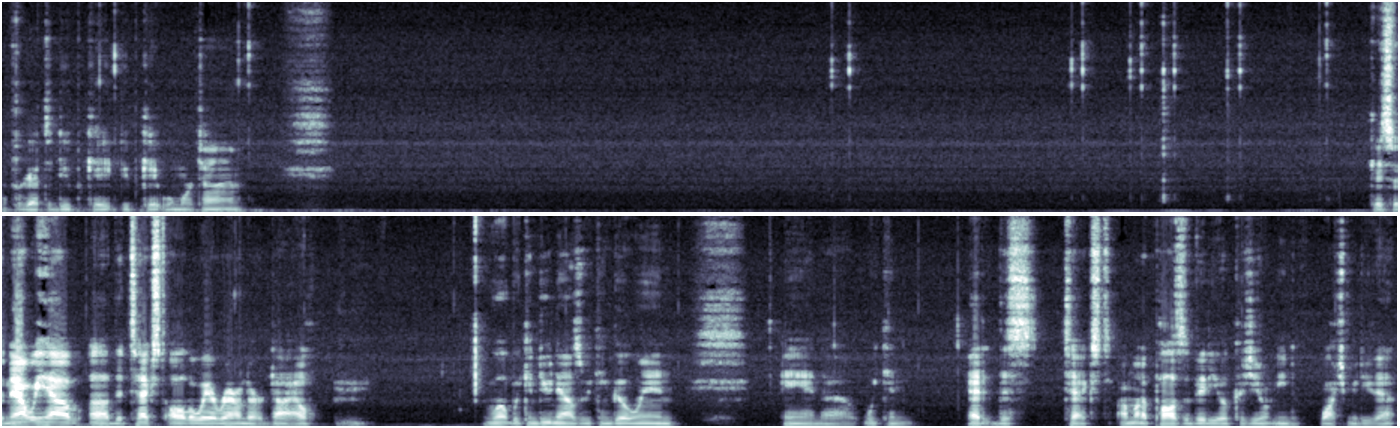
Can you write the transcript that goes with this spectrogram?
I forgot to duplicate. Duplicate one more time. Okay, so now we have uh, the text all the way around our dial. what we can do now is we can go in and uh, we can edit this text. I'm going to pause the video because you don't need to watch me do that.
